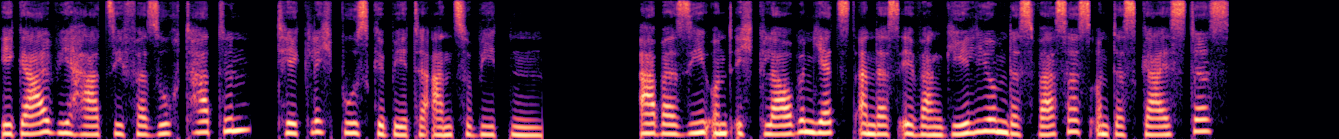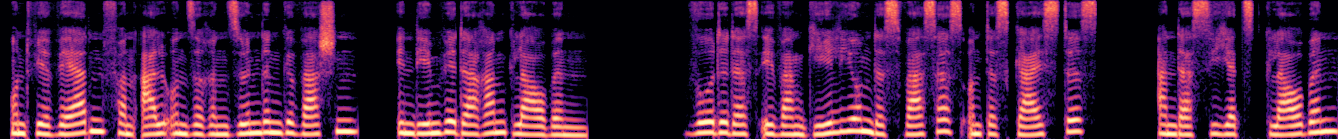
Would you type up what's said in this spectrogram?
egal wie hart sie versucht hatten, täglich Bußgebete anzubieten. Aber Sie und ich glauben jetzt an das Evangelium des Wassers und des Geistes? Und wir werden von all unseren Sünden gewaschen, indem wir daran glauben. Wurde das Evangelium des Wassers und des Geistes, an das Sie jetzt glauben,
